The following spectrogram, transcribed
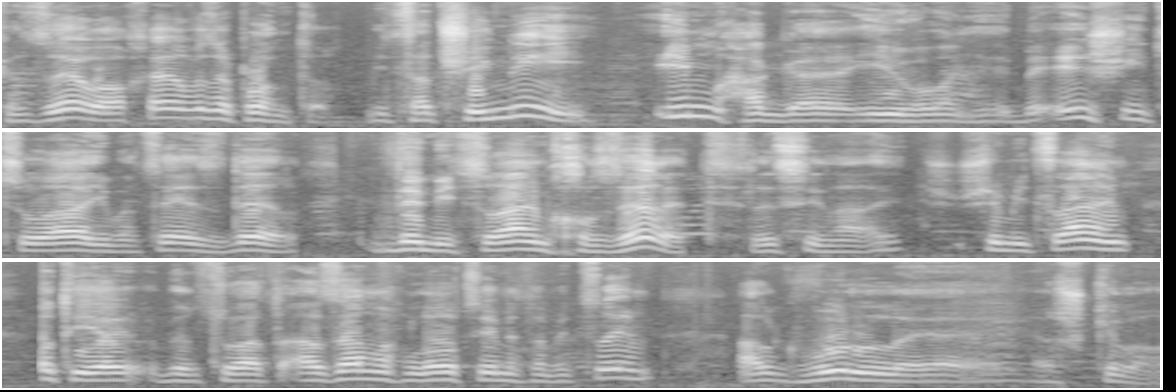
כזה או אחר, וזה פלונטר. מצד שני, אם הג... באיזושהי צורה יימצא הסדר ומצרים חוזרת לסיני, שמצרים לא תהיה ברצועת עזה, אנחנו לא רוצים את המצרים על גבול אה, אשקלון.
